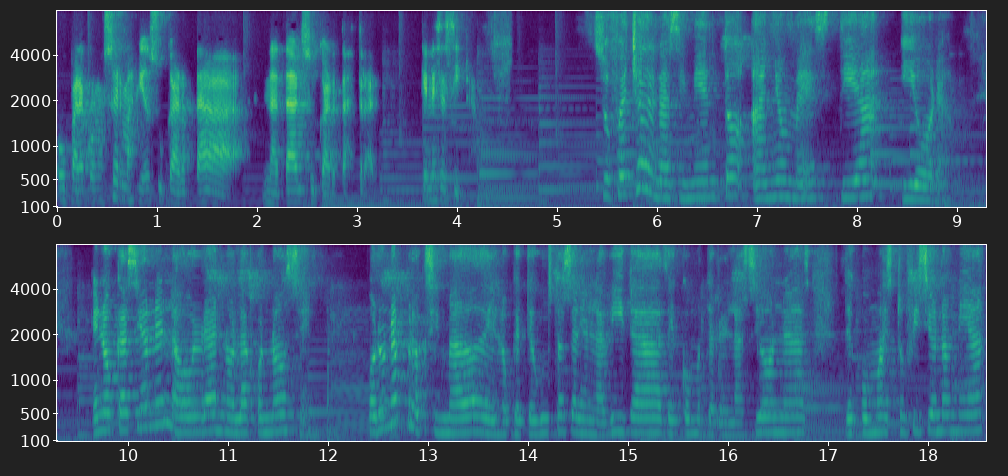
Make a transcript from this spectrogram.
o para conocer más bien su carta natal, su carta astral? ¿Qué necesita? Su fecha de nacimiento, año, mes, día y hora. En ocasiones la hora no la conocen por un aproximado de lo que te gusta hacer en la vida, de cómo te relacionas, de cómo es tu fisionomía.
